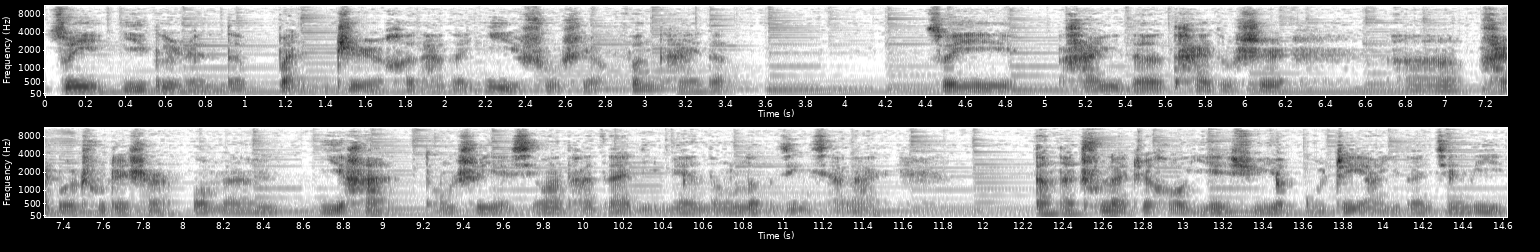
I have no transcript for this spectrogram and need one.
所以一个人的本质和他的艺术是要分开的。所以韩宇的态度是，呃，海波出这事儿，我们遗憾，同时也希望他在里面能冷静下来。当他出来之后，也许有过这样一段经历，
